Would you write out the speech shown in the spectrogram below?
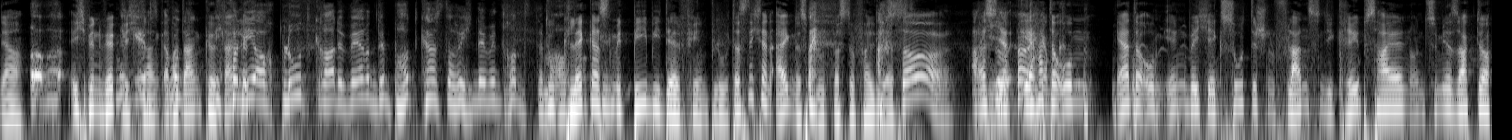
Ja, aber ich bin wirklich krank, aber danke. Ich danke. verliere auch Blut gerade während dem Podcast, aber ich nehme trotzdem Du auf. kleckerst okay. mit Babydelfinblut. Das ist nicht dein eigenes Blut, was du verlierst. Ach so. Ach also, ja, er hat da oben, er hat da oben irgendwelche exotischen Pflanzen, die Krebs heilen und zu mir sagt er,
